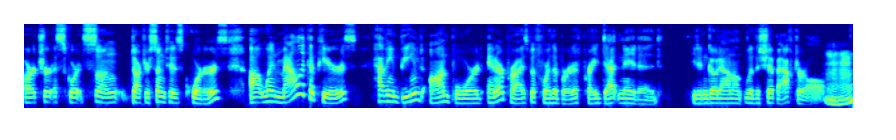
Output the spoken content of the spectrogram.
Archer escorts Soong, Dr. Soong to his quarters. Uh, when Malik appears, having beamed on board Enterprise before the bird of prey detonated. He didn't go down with the ship after all. Mm-hmm.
